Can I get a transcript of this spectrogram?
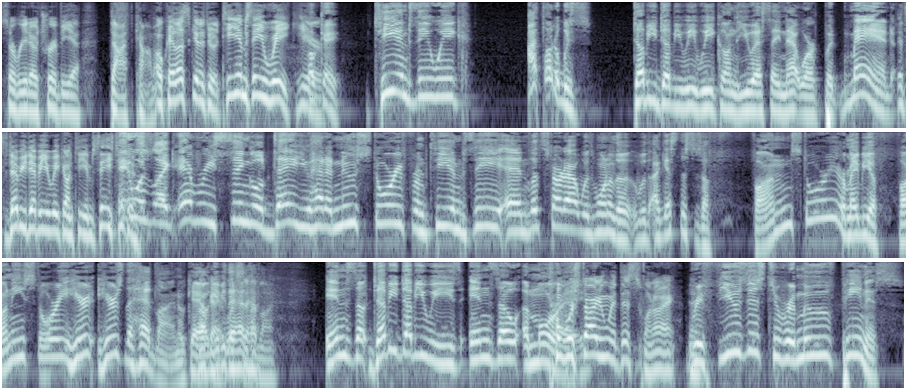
CerritoTrivia.com. Okay, let's get into it. TMZ week here. Okay, TMZ week. I thought it was WWE week on the USA Network, but man, It's WWE week on TMZ. Too. It was like every single day you had a new story from TMZ, and let's start out with one of the. With, I guess this is a fun story, or maybe a funny story. Here, here's the headline. Okay, I'll give you the what's headline. Enzo WWE's Enzo Amore we're starting with this one. All right. refuses to remove penis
